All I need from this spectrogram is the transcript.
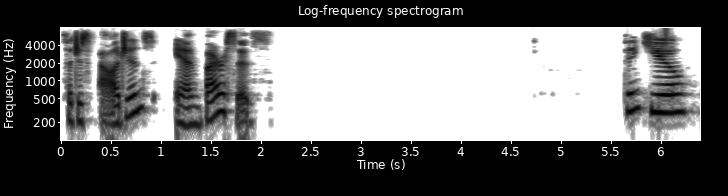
such as allergens and viruses. Thank you.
